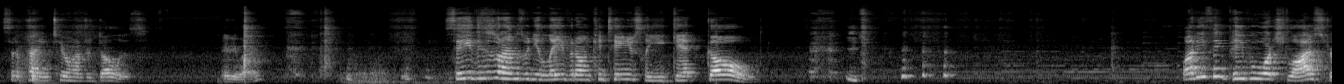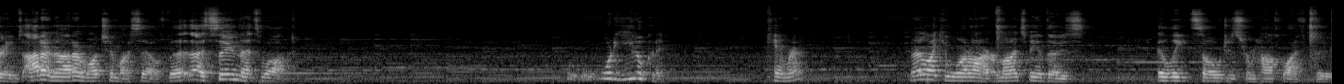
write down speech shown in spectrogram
instead of paying two hundred dollars. Anyway, See, this is what happens when you leave it on continuously. You get gold. you, Why do you think people watch live streams? I don't know. I don't watch them myself, but I assume that's why. What are you looking at? Camera? I don't like your one eye. It reminds me of those elite soldiers from Half-Life 2.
